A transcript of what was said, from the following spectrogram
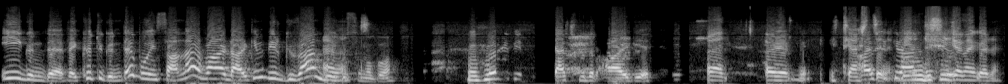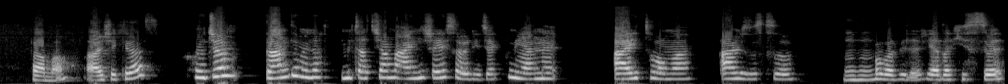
iyi günde ve kötü günde bu insanlar varlar gibi bir güven Evet. duygusu mu bu? Hı hı. Böyle bir ihtiyaç mıdır aidiyet? Evet. Öyle bir ihtiyaç Ayşe. Kiraz Benim düşünceme göre. Tamam. Ayşe Kiraz? Hocam ben de Mithat- Mithatcan'la aynı şeyi söyleyecektim. Yani ait olma arzusu Hı hı. olabilir ya da hissi.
